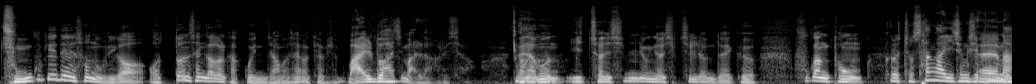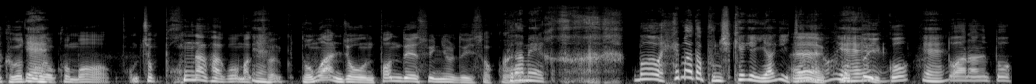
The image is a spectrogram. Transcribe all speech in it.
중국에 대해서는 우리가 어떤 생각을 갖고 있는지 한번 생각해 보시죠. 말도 하지 말라 그러죠. 왜냐하면 아. 2016년, 17년도에 그 후광통 그렇죠 상하이 증시 폭락 예, 뭐 그것도 예. 그렇고 뭐 엄청 폭락하고 막 예. 너무 안 좋은 펀드의 수익률도 있었고 그다음에 뭐 해마다 분식회계 이야기 있잖아요. 예, 그것도 예. 있고 예. 또 하나는 또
